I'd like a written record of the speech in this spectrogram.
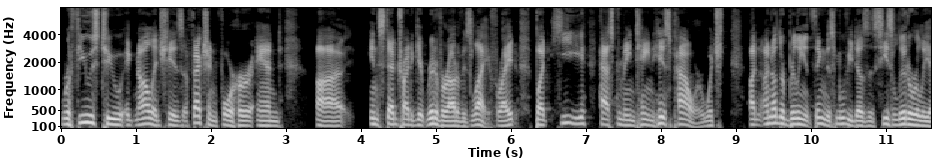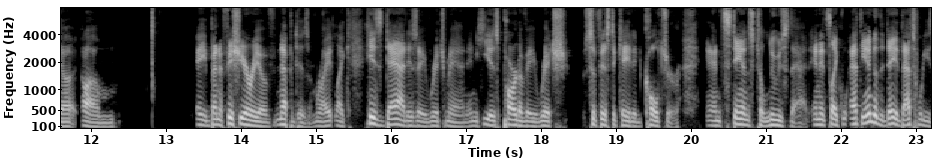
refused to acknowledge his affection for her and, uh, instead try to get rid of her out of his life, right? But he has to maintain his power, which an, another brilliant thing this movie does is he's literally a um, a beneficiary of nepotism, right? Like his dad is a rich man and he is part of a rich sophisticated culture and stands to lose that. And it's like at the end of the day, that's what he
